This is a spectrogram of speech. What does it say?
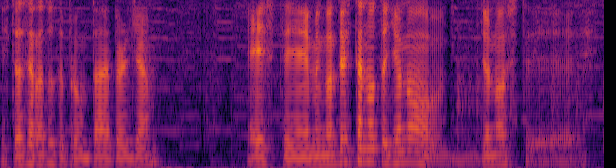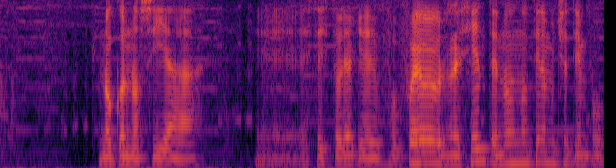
Este, hace rato te preguntaba de Pearl Jam. Este, me encontré esta nota, yo no, yo no, este, no conocía eh, esta historia que fue, reciente, no, no tiene mucho tiempo.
